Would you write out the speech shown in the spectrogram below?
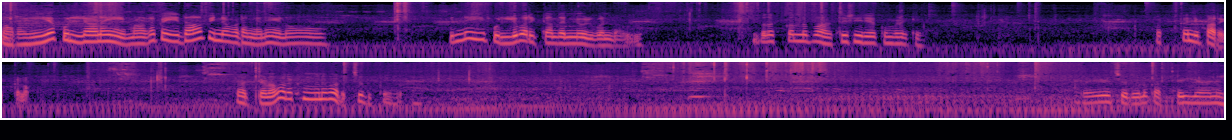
നിറയെ പുല്ലാണേ. മഴ പെയ്താൽ പിന്നെ അവിടെ എങ്ങനെയാണോ? പിന്നെ ഈ പുല്ല് പറിക്കാൻ തന്നെ ഒഴിവുണ്ടാവുള്ളൂ. അപ്പോൾ ഇതൊക്കെ ഒന്ന് പറിച്ച് ശരിയാക്കുമ്പോഴേക്കും ഒക്കെ ഇനി പറിക്കണം. പറ്റണ പോലൊക്കെ ഇങ്ങനെ പറിച്ചെടുക്കുക ചെടികൾ കട്ട് ചെയ്യാനേ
